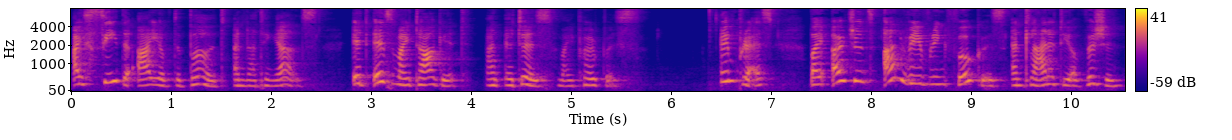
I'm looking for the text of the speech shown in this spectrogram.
I see the eye of the bird and nothing else. It is my target and it is my purpose. Impressed by Arjun's unwavering focus and clarity of vision,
